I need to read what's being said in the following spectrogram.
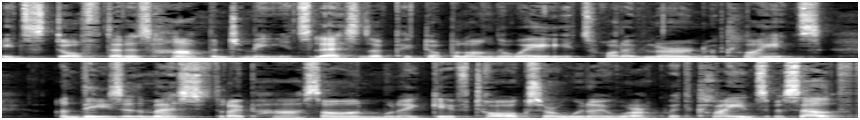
It's stuff that has happened to me, it's lessons I've picked up along the way, it's what I've learned with clients. And these are the messages that I pass on when I give talks or when I work with clients myself.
